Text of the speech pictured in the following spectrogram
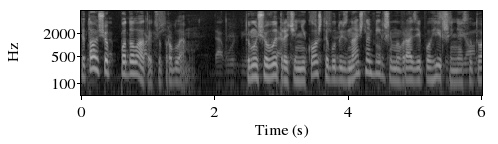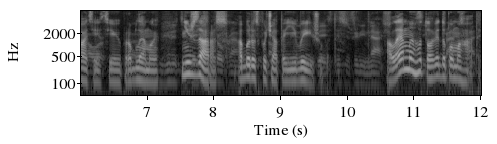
для того, щоб подолати цю проблему. Тому що витрачені кошти будуть значно більшими в разі погіршення ситуації з цією проблемою, ніж зараз, аби розпочати її вирішувати. Але ми готові допомагати.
